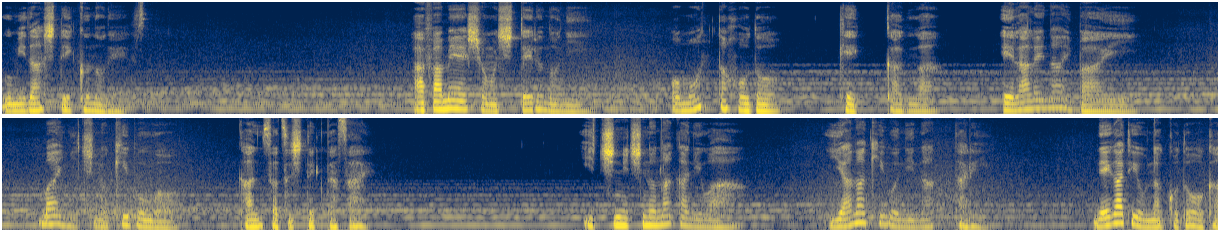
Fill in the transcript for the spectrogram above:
生み出していくのです。アファメーションをしているのに思ったほど結果が得られない場合、毎日の気分を観察してください。一日の中には嫌な気分になったり、ネガティブなことを考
